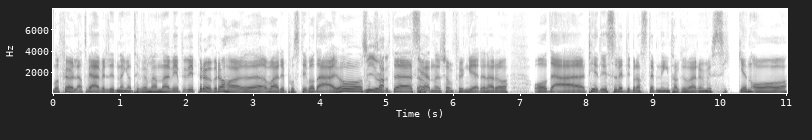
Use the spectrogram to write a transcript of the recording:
Nå føler jeg at vi er veldig negative, men eh, vi, vi prøver å ha, eh, være positive. Og det er jo som sagt det- scener scener som fungerer her, og, og det er tidvis veldig bra stemning takket være musikken. Og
